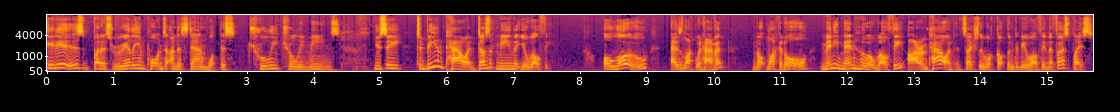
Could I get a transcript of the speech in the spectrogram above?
It is, but it's really important to understand what this truly, truly means. You see, to be empowered doesn't mean that you're wealthy. Although, as luck would have it, not luck at all, many men who are wealthy are empowered. It's actually what got them to be wealthy in the first place.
